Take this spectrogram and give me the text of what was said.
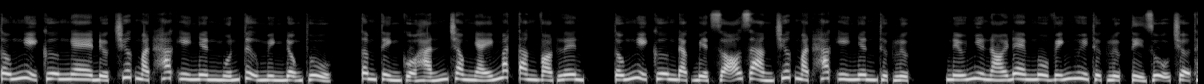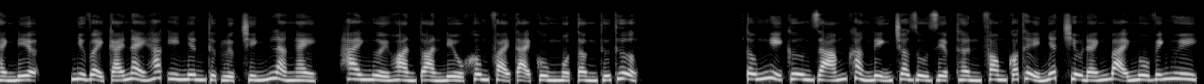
Tống Nghị Cương nghe được trước mặt Hắc y nhân muốn tự mình động thủ, tâm tình của hắn trong nháy mắt tăng vọt lên, Tống Nghị Cương đặc biệt rõ ràng trước mặt Hắc y nhân thực lực, nếu như nói đem Ngô Vĩnh Huy thực lực tỷ dụ trở thành địa, như vậy cái này Hắc y nhân thực lực chính là ngày, hai người hoàn toàn đều không phải tại cùng một tầng thứ thượng. Tống Nghị Cương dám khẳng định cho dù Diệp Thần Phong có thể nhất chiêu đánh bại Ngô Vĩnh Huy,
